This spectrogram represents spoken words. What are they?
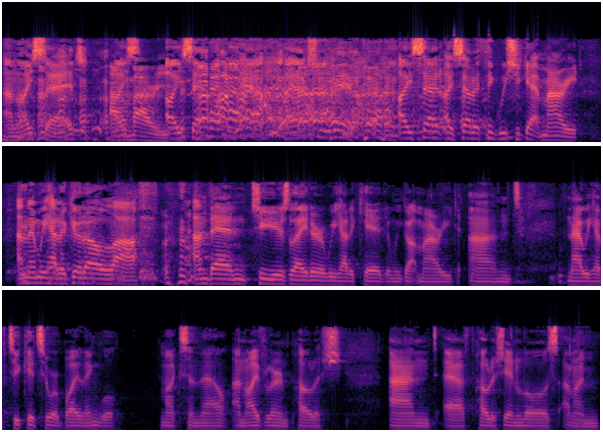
And I said, I, s- married. I said, "Yeah, I actually did." I said, "I said I think we should get married." And then we had a good old laugh. And then two years later, we had a kid and we got married. And now we have two kids who are bilingual, Max and Nell. And I've learned Polish and I have Polish in-laws and I'm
